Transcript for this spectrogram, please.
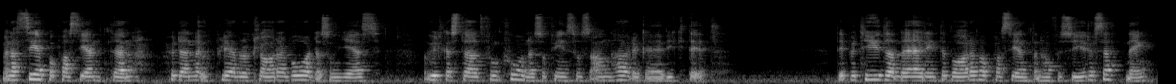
Men att se på patienten, hur denna upplever och klarar vården som ges och vilka stödfunktioner som finns hos anhöriga är viktigt. Det betydande är inte bara vad patienten har för syresättning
